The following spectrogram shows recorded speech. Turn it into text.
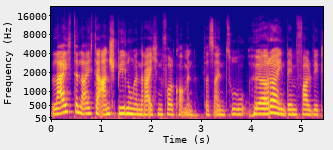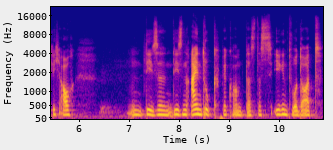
leichte, leichte Anspielungen reichen vollkommen, dass ein Zuhörer in dem Fall wirklich auch diese, diesen Eindruck bekommt, dass das irgendwo dort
